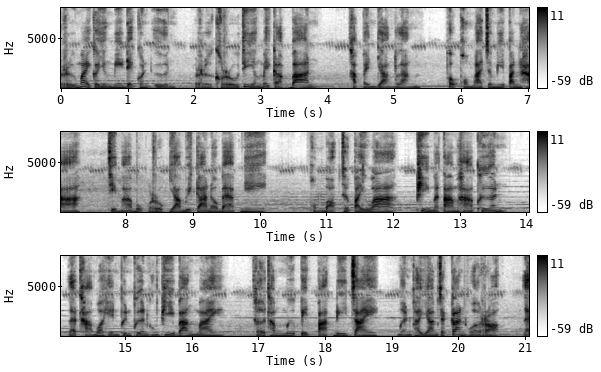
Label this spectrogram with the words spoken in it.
หรือไม่ก็ยังมีเด็กคนอื่น หรือครูที่ยังไม่กลับบ้าน ถ้าเป็นอย่างหลัง พวกผมอาจจะมีปัญหา ที่มาบุกรุกยามวิกาลเอาแบบนี้ ผมบอกเธอไปว่า พี่มาตามหาเพื่อน และถามว่าเห็นเพื่อนๆของพี่บ้างไหม เธอทำมือปิดปากดีใจ เหมือนพยายามจะกลั้นหัวเราะ และ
